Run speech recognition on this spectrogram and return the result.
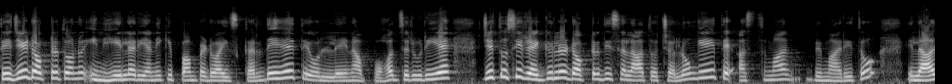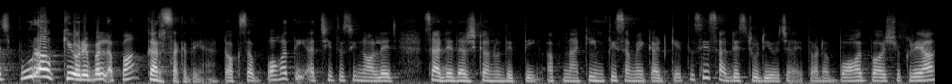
ਤੇ ਜੇ ਡਾਕਟਰ ਤੁਹਾਨੂੰ ਇਨਹੇਲਰ ਯਾਨੀ ਕਿ ਪੰਪ ਐਡਵਾਈਸ ਕਰਦੇ ਹੈ ਤੇ ਉਹ ਲੈਣਾ ਬਹੁਤ ਜ਼ਰੂਰੀ ਹੈ। ਜੇ ਤੁਸੀਂ ਰੈਗੂਲਰ ਡਾਕਟਰ ਦੀ ਸਲਾਹ ਤੋਂ ਚੱਲੋਗੇ ਤੇ ਅਸਥਮਾ ਬਿਮਾਰੀ ਤੋਂ ਇਲਾਜ ਪੂਰਾ ਕਿਉਰੇਬਲ ਆਪਾਂ ਕਰ ਸਕਦੇ ਹਾਂ। ਡਾਕਟਰ ਸਾਹਿਬ, ਬਹੁਤ ਹੀ ਅੱਛੀ ਤੁਸੀਂ ਨੌਲੇਜ ਸਾਡੇ ਦਰਸ਼ਕਾਂ ਨੂੰ ਦਿੱਤੀ, ਆਪਣਾ ਕੀਮਤੀ ਸਮੇਂ ਕੱਢ ਕੇ। ਤੁਸੀਂ ਸਾਡੇ ਸਟੂਡੀਓ 'ਚ ਆਏ, ਤੁਹਾਡਾ ਬਹੁਤ ਬਹੁਤ ਸ਼ੁਕਰੀਆ।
